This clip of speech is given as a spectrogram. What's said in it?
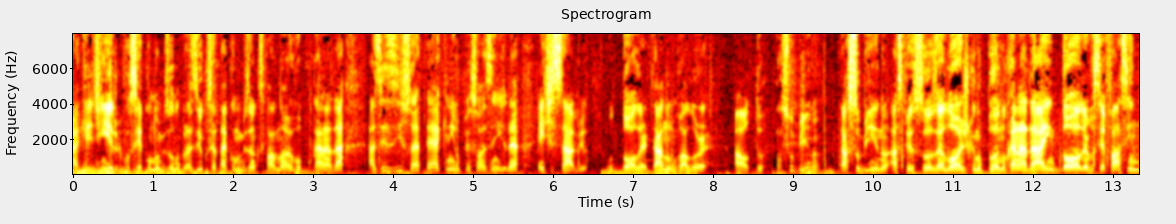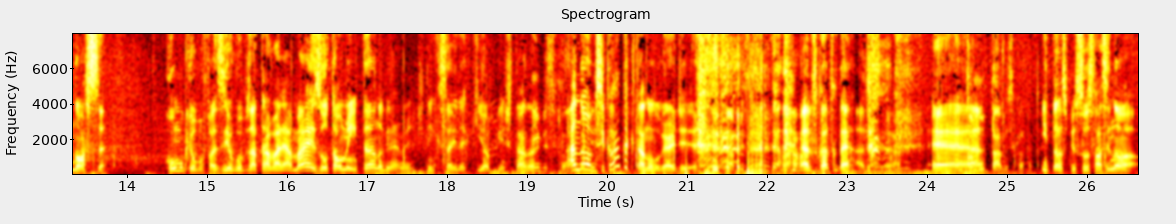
Aquele dinheiro que você economizou no Brasil, que você está economizando, que você fala, não, eu vou pro Canadá. Às vezes isso é até que nem o pessoal assim, né? A gente sabe, o dólar tá num valor alto, Tá subindo. tá subindo. As pessoas, é lógico, no plano Canadá, em dólar, você fala assim, nossa, como que eu vou fazer? Eu vou precisar trabalhar mais ou tá aumentando? Guilherme, a gente tem que sair daqui, ó, porque a gente tá Ah, na... Ah, não, a bicicleta que tá no lugar de... Não, a bicicleta é lá. É, a bicicleta que tá errada. É... A bicicleta. Então as pessoas falam assim, não, ó,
